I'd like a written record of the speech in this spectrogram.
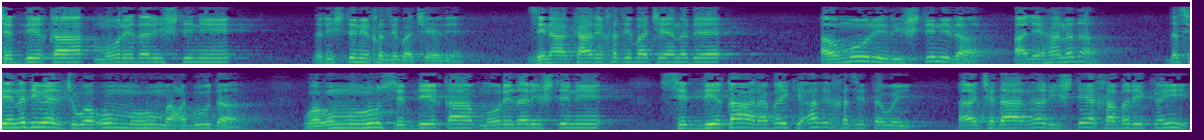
صدیقه مور درشتنی د رښتینی خزی بچی دی زناکار خزی بچی نه دی او مور رښتینی ده الہ نه ده د سین دی ویل چې و امه معبوده و امه صدیقه مور د رښتینی صدیقه عربی کې هغه خزی ته وای چې دا غ رښتې خبرې کوي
